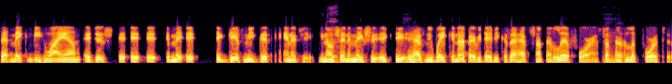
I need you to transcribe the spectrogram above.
that make me who I am. It just, it, it, it, it, make, it it gives me good energy. You know what I'm saying? It makes it, it, it has me waking up every day because I have something to live for and something mm. to look forward to.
